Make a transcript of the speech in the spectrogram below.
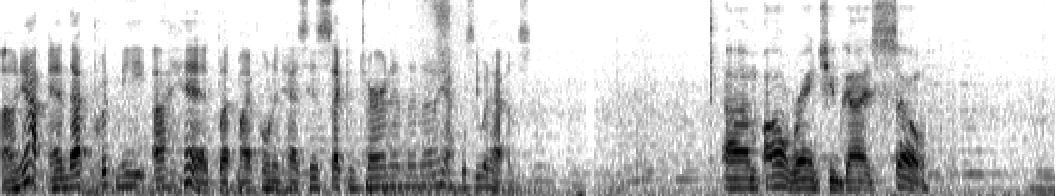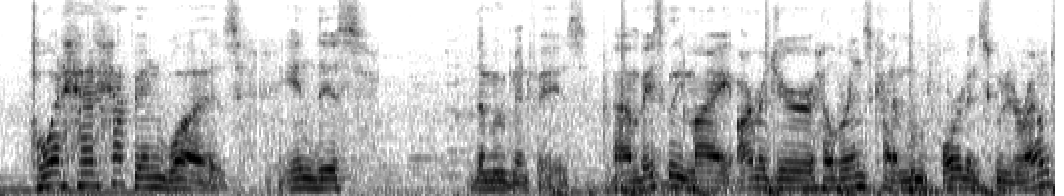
Uh, yeah, and that put me ahead, but my opponent has his second turn, and then, uh, yeah, we'll see what happens. Um, alright, you guys, so, what had happened was, in this, the movement phase, um, basically, my Armiger Helverins kind of moved forward and scooted around.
